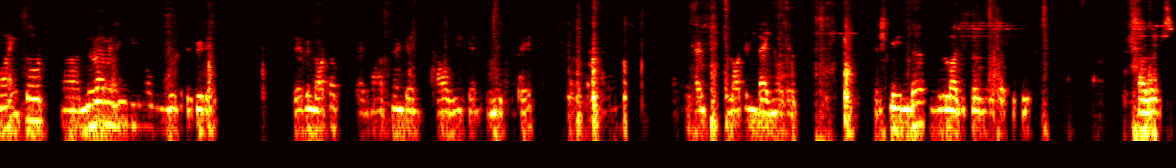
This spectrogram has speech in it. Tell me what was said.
morning. So, uh, neuroimaging, we know we use it every day. There have been a lot of advancement in how we can image the brain. That helps a lot in diagnosing, especially in the neurological neuropsychiatric disorders.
